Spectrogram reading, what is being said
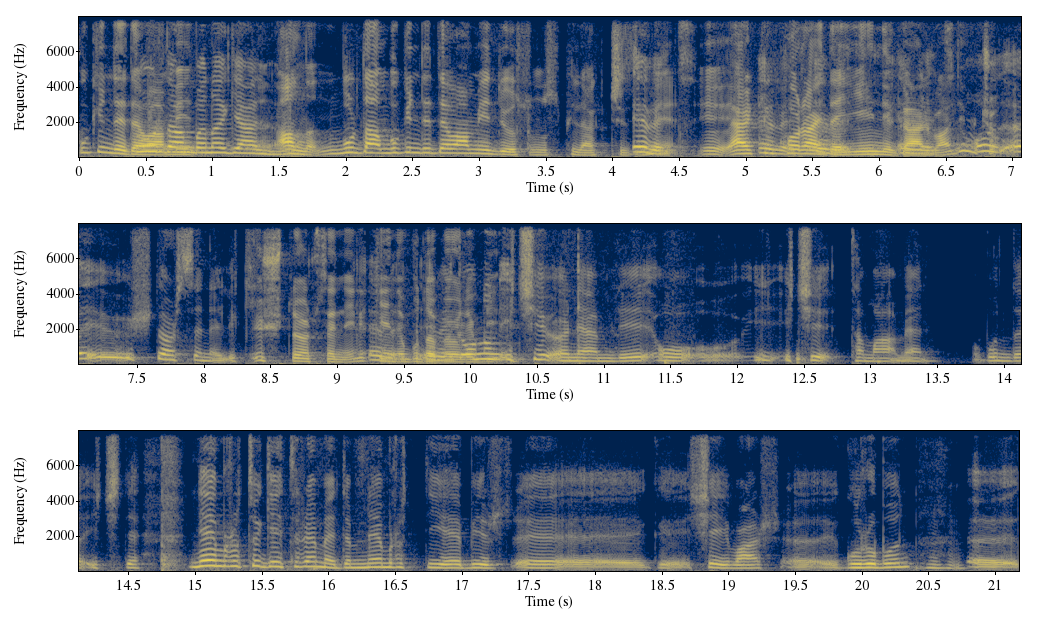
Bugün de devam Buradan bana gelmiyor. Anladım. Buradan bugün de devam ediyorsunuz plak çizimi. Evet. Ee, Erkin evet, Koray evet, da yeni evet. galiba değil mi? O, 3-4 senelik. 3-4 senelik evet, yine bu da evet, böyle onun bir... içi önemli. O, o içi tamamen Bunda içte. Nemrut'u getiremedim. Nemrut diye bir e, şey var e, grubun. E,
